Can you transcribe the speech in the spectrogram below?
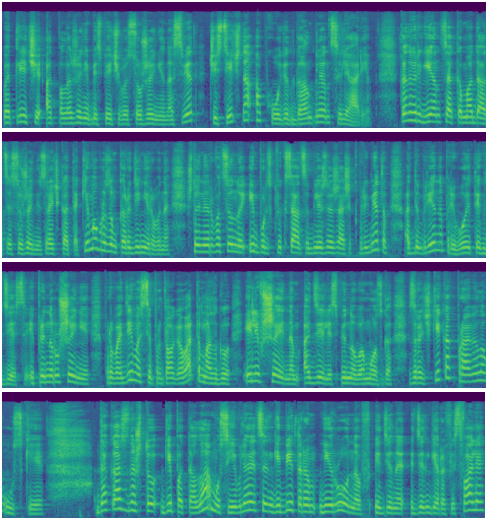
в отличие от положения обеспечивая сужение на свет, частично обходят ганглион целиария. Конвергенция аккомодации сужения зрачка таким образом координирована, что иннервационный импульс к фиксации ближайших предметов одновременно приводит их в действие. И при нарушении проводимости продолговатого мозгу или в шейном отделе спинного мозга зрачки, как правило, узкие. Доказано, что гипоталамус является ингибитором нейронов Эдингера-Фисфаля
